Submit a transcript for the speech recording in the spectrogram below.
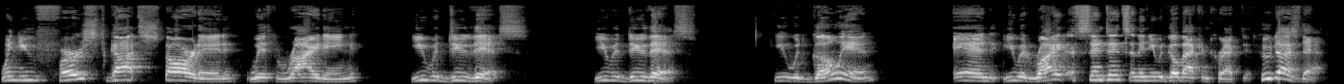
when you first got started with writing, you would do this? You would do this. You would go in and you would write a sentence and then you would go back and correct it. Who does that?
